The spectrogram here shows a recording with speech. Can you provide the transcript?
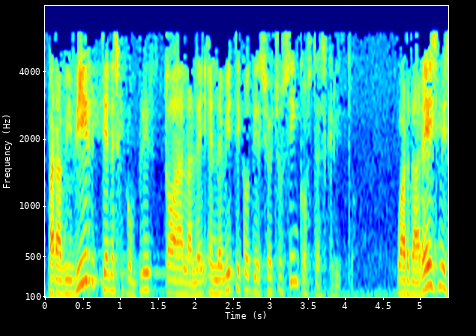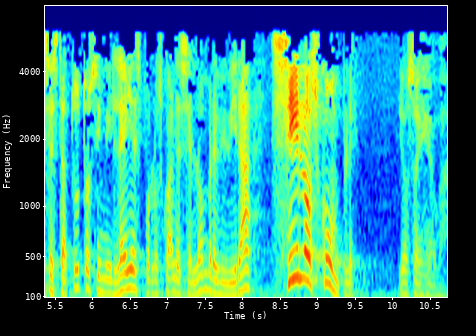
para vivir tienes que cumplir toda la ley. En Levítico 18.5 está escrito. Guardaréis mis estatutos y mis leyes por los cuales el hombre vivirá si los cumple. Yo soy Jehová.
